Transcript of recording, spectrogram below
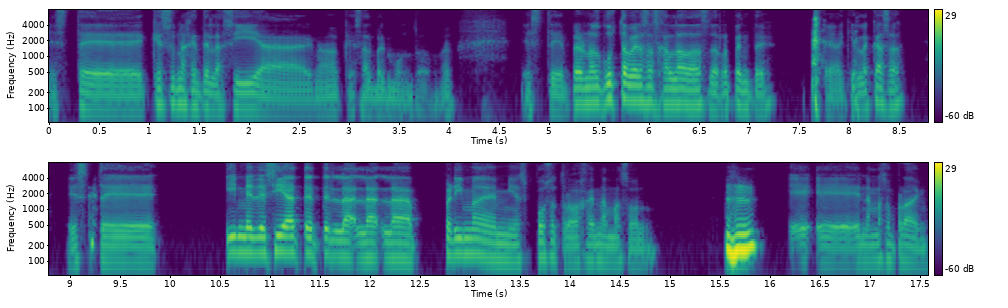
Este, que es un agente de la CIA, ¿no? Que salva el mundo. Este, pero nos gusta ver esas jaladas de repente eh, aquí en la casa. Este, y me decía, la, la, la, prima de mi esposo trabaja en Amazon, eh, eh, en Amazon Prime,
